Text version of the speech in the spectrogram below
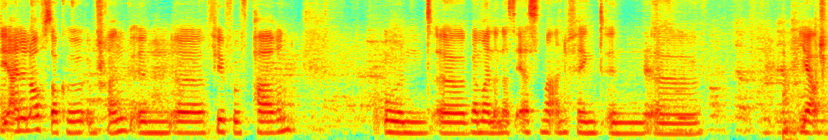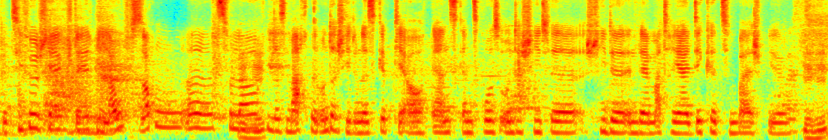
die eine Laufsocke im Schrank in äh, vier, fünf Paaren. Und äh, wenn man dann das erste Mal anfängt, in äh, ja, spezifisch hergestellten Laufsocken äh, zu laufen, mhm. das macht einen Unterschied. Und es gibt ja auch ganz, ganz große Unterschiede in der Materialdicke zum Beispiel. Mhm.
